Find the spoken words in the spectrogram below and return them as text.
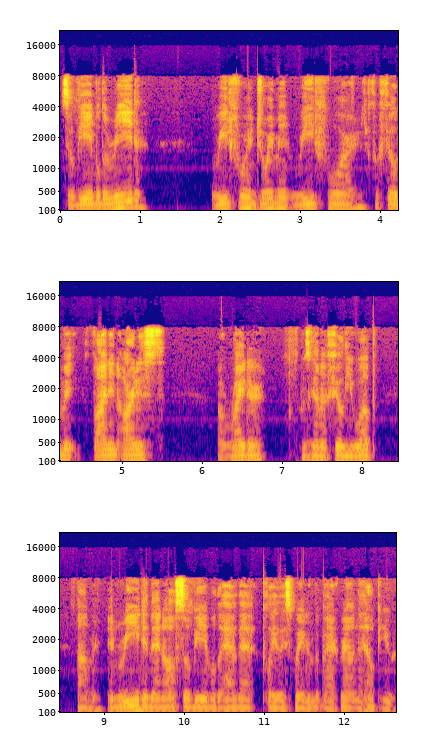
So be able to read, read for enjoyment, read for fulfillment, find an artist, a writer who's going to fill you up, um, and read, and then also be able to have that playlist playing in the background to help you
